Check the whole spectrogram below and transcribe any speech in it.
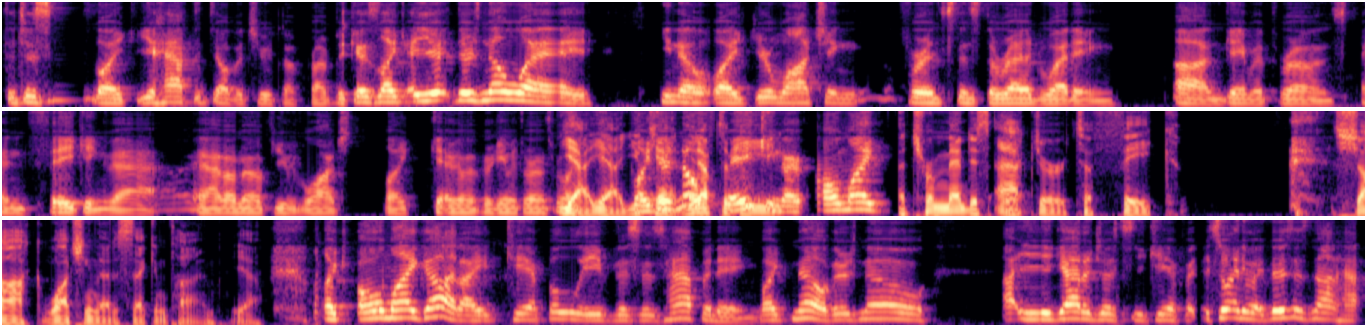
to just like you have to tell the truth up front because like there's no way, you know, like you're watching, for instance, the Red Wedding uh, Game of Thrones and faking that. And I don't know if you've watched like Game of Thrones. Yeah, yeah, you like, can. No you have to be like, oh my, a tremendous actor to fake shock watching that a second time. Yeah. Like, oh my God, I can't believe this is happening. Like, no, there's no, you gotta just, you can't. So anyway, this is not, ha-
